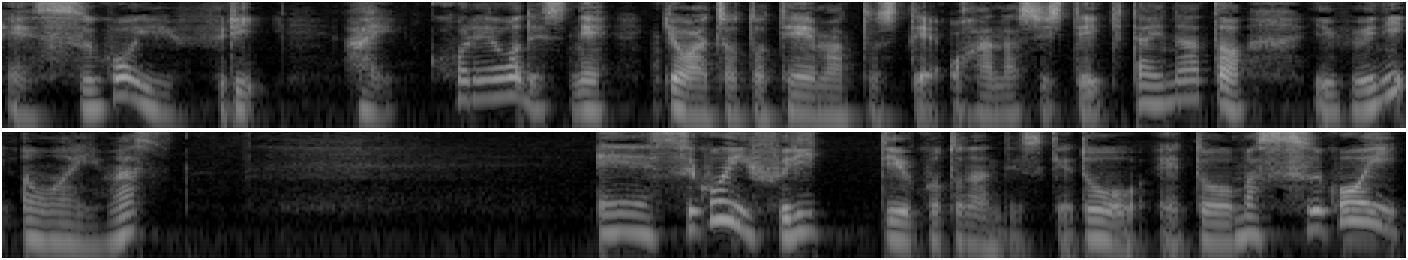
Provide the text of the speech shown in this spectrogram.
えー、すごいふり。はい。これをですね、今日はちょっとテーマとしてお話ししていきたいなというふうに思います。えー、すごいふりっていうことなんですけど、えっ、と、まあ、すごい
